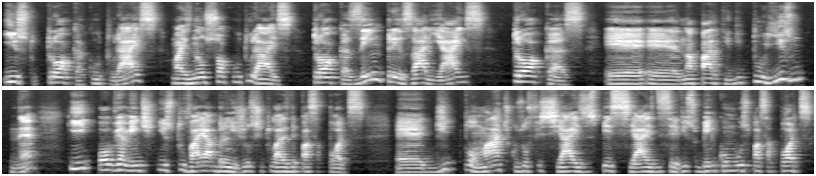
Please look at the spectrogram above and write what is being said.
Isto, troca culturais, mas não só culturais, trocas empresariais, trocas é, é, na parte de turismo, né? E, obviamente, isto vai abranger os titulares de passaportes é, diplomáticos, oficiais, especiais de serviço, bem como os passaportes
